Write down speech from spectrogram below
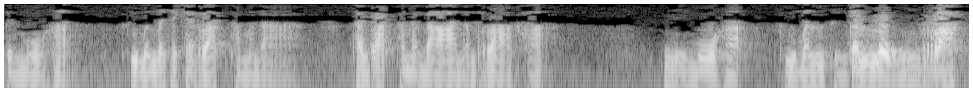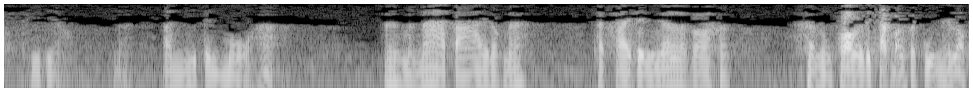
เป็นโมหะ คือมันไม่ใช่แค่รักธรรมดา ท่านรักธรรมดานั้นราคะนี่โมหะ คือมันถึงกับหลงรักทีเดียว อันนี้เป็นโมหะมันหน่าตายหรอกนะ ถ้าใครเป็นอย่างนั้นแล้วก็หลวงพ่อไม่ไปชักบางสกุลให้หรอก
